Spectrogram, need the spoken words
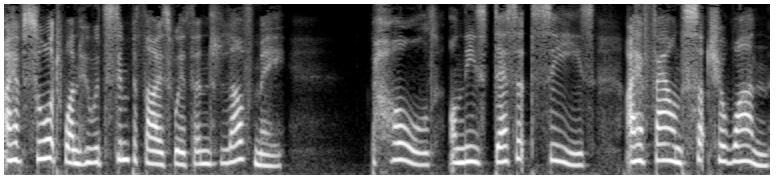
I have sought one who would sympathise with and love me. Behold, on these desert seas, I have found such a one,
